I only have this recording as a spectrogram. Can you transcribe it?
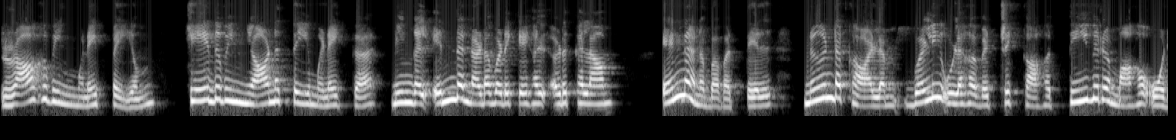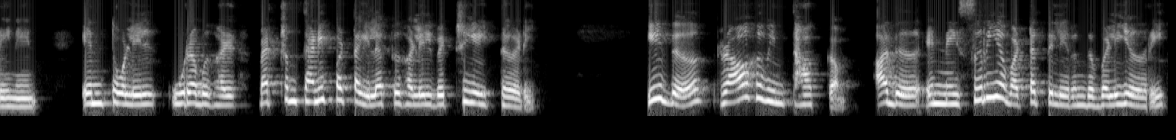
ராகுவின் முனைப்பையும் கேதுவின் ஞானத்தையும் இணைக்க நீங்கள் எந்த நடவடிக்கைகள் எடுக்கலாம்? என் அனுபவத்தில் நீண்ட காலம் வெளி உலக வெற்றிக்காக தீவிரமாக ஓடினேன். என் தொழில் உறவுகள் மற்றும் தனிப்பட்ட இலக்குகளில் வெற்றியை தேடி. இது ராகுவின் தாக்கம். அது என்னை சிறிய வட்டத்தில் இருந்து வெளியேறி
